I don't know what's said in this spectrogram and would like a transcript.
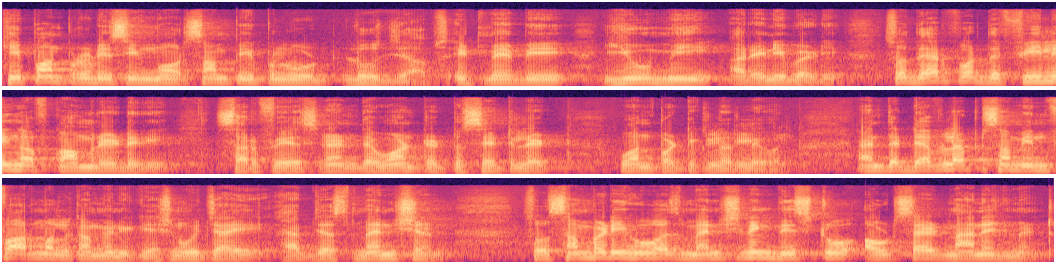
keep on producing more, some people would lose jobs. It may be you, me, or anybody. So therefore, the feeling of camaraderie surfaced and they wanted to settle at one particular level. And they developed some informal communication, which I have just mentioned. So somebody who was mentioning this to outside management,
